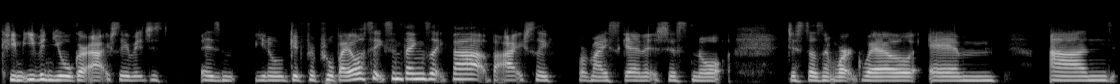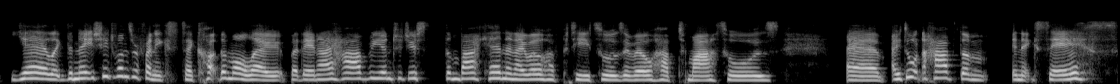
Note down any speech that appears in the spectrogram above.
cream, even yogurt actually, which is is you know good for probiotics and things like that. But actually for my skin, it's just not just doesn't work well. Um, and yeah, like the nightshade ones were funny because I cut them all out, but then I have reintroduced them back in, and I will have potatoes, I will have tomatoes. Um, I don't have them in excess,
